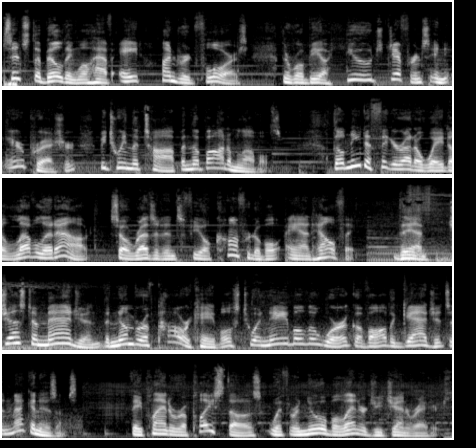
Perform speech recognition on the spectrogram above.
Since the building will have 800 floors, there will be a huge difference in air pressure between the top and the bottom levels. They'll need to figure out a way to level it out so residents feel comfortable and healthy. Then, just imagine the number of power cables to enable the work of all the gadgets and mechanisms. They plan to replace those with renewable energy generators.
